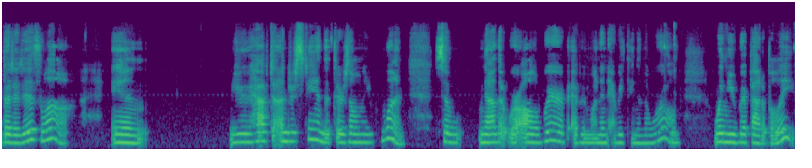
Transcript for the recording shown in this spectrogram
but it is law. And you have to understand that there's only one. So now that we're all aware of everyone and everything in the world, when you rip out a belief,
